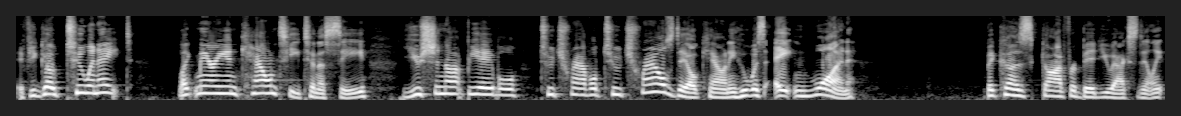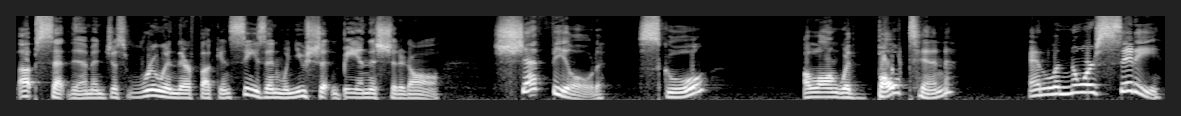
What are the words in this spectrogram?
If you go 2 and 8, like Marion County, Tennessee, you should not be able to travel to Trousdale County, who was 8 and 1. Because, God forbid, you accidentally upset them and just ruin their fucking season when you shouldn't be in this shit at all. Sheffield School, along with Bolton and Lenoir City,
